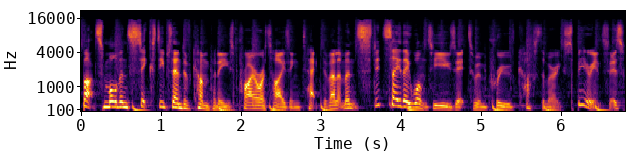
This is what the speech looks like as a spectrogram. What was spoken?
But more than 60% of companies prioritising tech developments did say they want to use it to improve customer experiences.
